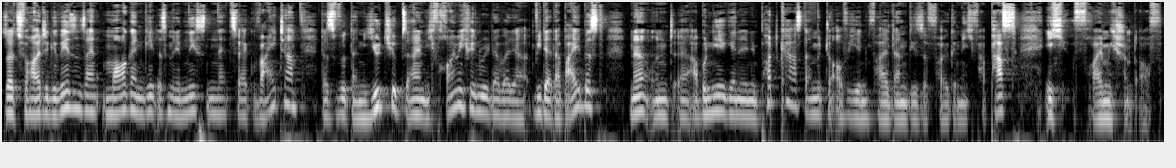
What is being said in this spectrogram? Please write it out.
soll es für heute gewesen sein. Morgen geht es mit dem nächsten Netzwerk weiter. Das wird dann YouTube sein. Ich freue mich, wenn du wieder, wieder dabei bist ne? und äh, abonniere gerne den Podcast, damit du auf jeden Fall dann diese Folge nicht verpasst. Ich freue mich schon drauf.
